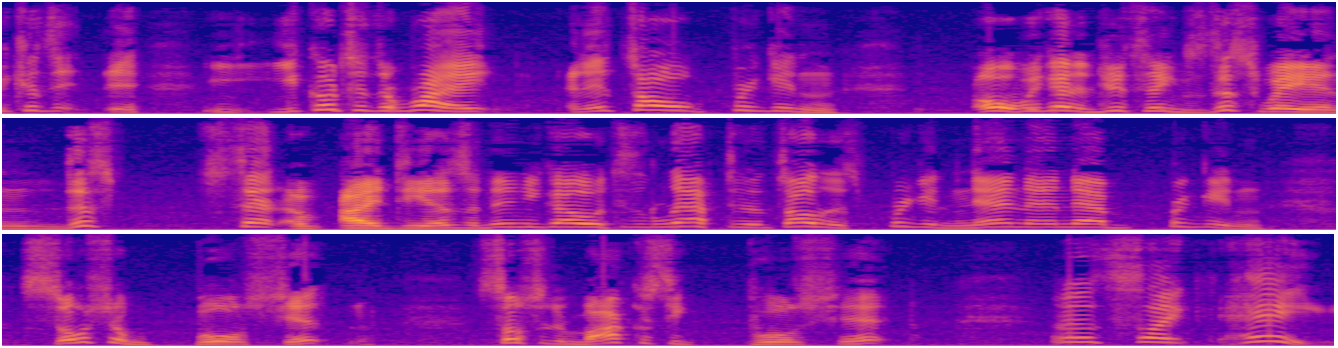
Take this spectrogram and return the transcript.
Because it, it you go to the right and it's all friggin' oh, we got to do things this way and this set of ideas, and then you go to the left and it's all this friggin' na na na friggin' social bullshit, social democracy bullshit. And it's like, hey,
